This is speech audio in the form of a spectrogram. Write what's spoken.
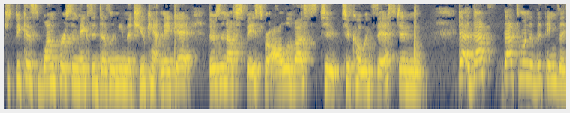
Just because one person makes it doesn't mean that you can't make it. There's enough space for all of us to, to coexist. And that, that's, that's one of the things I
